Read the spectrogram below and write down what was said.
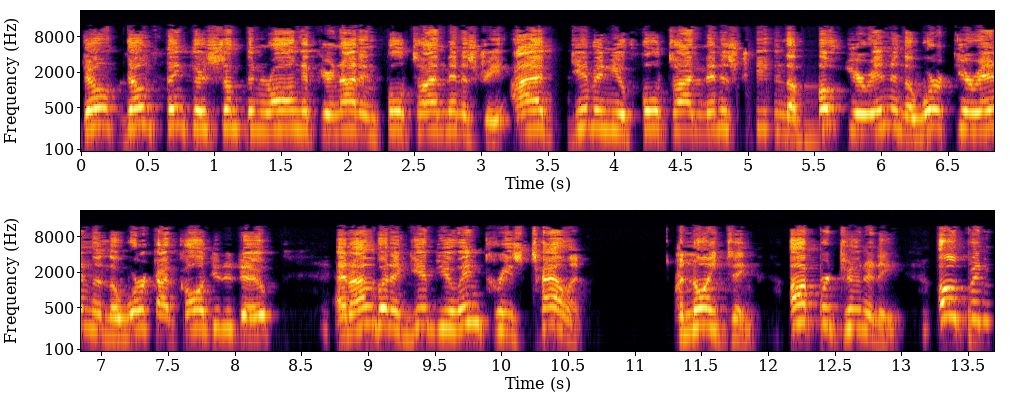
Don't don't think there's something wrong if you're not in full-time ministry. I've given you full-time ministry in the boat you're in and the work you're in and the work I've called you to do. And I'm going to give you increased talent, anointing, opportunity, open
